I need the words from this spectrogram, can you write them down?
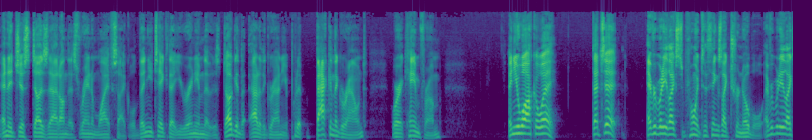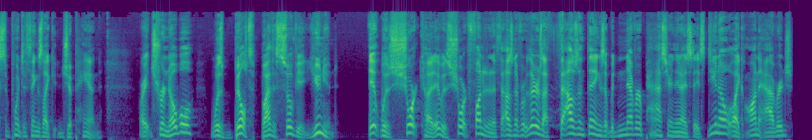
And it just does that on this random life cycle. Then you take that uranium that was dug the, out of the ground, you put it back in the ground where it came from, and you walk away. That's it. Everybody likes to point to things like Chernobyl. Everybody likes to point to things like Japan. All right, Chernobyl was built by the Soviet Union. It was shortcut. It was short funded in a thousand. There's a thousand things that would never pass here in the United States. Do you know, like on average,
